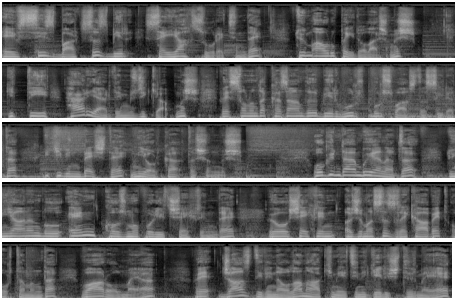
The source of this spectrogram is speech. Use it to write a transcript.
evsiz barksız bir seyyah suretinde tüm Avrupa'yı dolaşmış, gittiği her yerde müzik yapmış ve sonunda kazandığı bir burs, burs vasıtasıyla da 2005'te New York'a taşınmış. O günden bu yana da dünyanın bu en kozmopolit şehrinde ve o şehrin acımasız rekabet ortamında var olmaya ve caz diline olan hakimiyetini geliştirmeye,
